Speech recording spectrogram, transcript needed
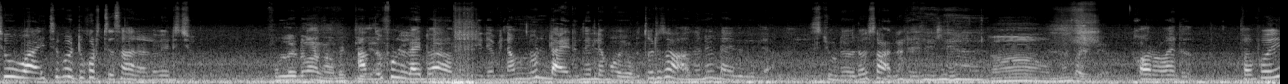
ചൊവ്വാഴ്ച പോയിട്ട് കുറച്ച് സാധനങ്ങൾ മേടിച്ചു. ഫുള്ളായിട്ട് വാങ്ങാൻ അന്ന് പറ്റില്ല ഫുള്ളായിട്ട് വാങ്ങാൻ പറ്റിയില്ല. പിന്നെ ഒന്നും ഉണ്ടായിരുന്നില്ല. പോയോടത്ത് ഒരു സാധനം ഉണ്ടായിരുന്നില്ല. സ്റ്റുഡിയോയിലോ സാധനം ഉണ്ടായിരുന്നില്ല. കുറവായിരുന്നു. ഇപ്പൊ പോയി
